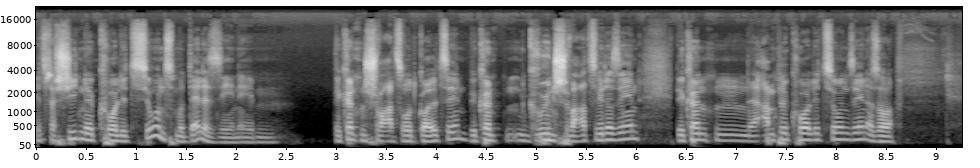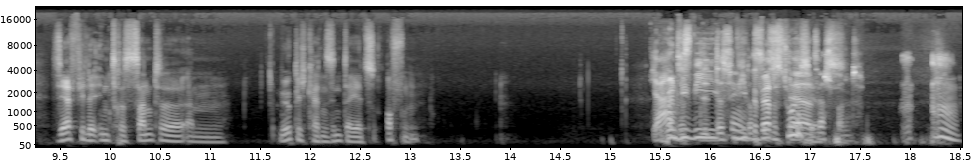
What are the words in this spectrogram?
jetzt verschiedene Koalitionsmodelle sehen eben wir könnten Schwarz-Rot-Gold sehen, wir könnten Grün-Schwarz wieder sehen, wir könnten eine Ampelkoalition sehen. Also sehr viele interessante ähm, Möglichkeiten sind da jetzt offen. Ja, meine, das, wie, deswegen, wie bewertest du das jetzt? Sehr spannend.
